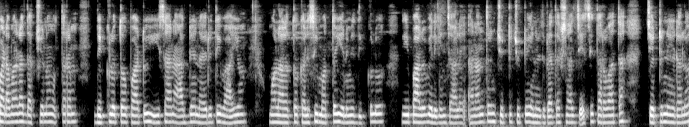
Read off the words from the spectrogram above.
పడమర దక్షిణం ఉత్తరం దిక్కులతో పాటు ఈశాన్య ఆగ్నేయ నైరుతి వాయు మూలాలతో కలిసి మొత్తం ఎనిమిది దిక్కులు దీపాలు వెలిగించాలి. అనంతరం చెట్టు చుట్టూ ఎనిమిది ప్రదక్షిణాలు చేసి తర్వాత చెట్టు నీడలో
